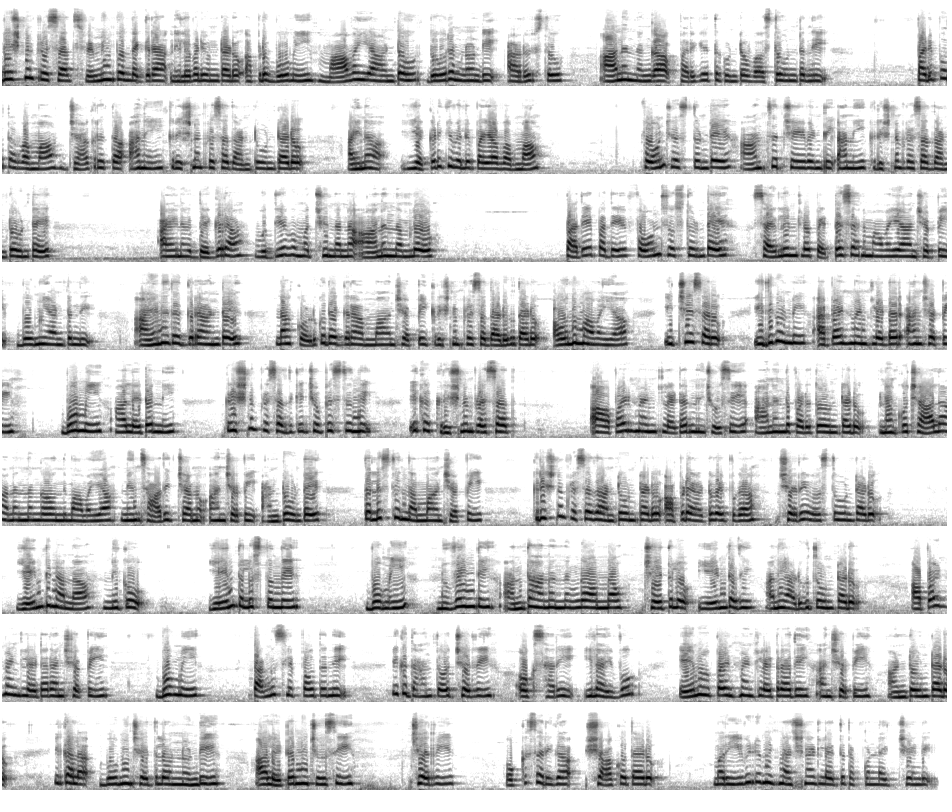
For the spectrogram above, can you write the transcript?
Krishnaprasad swimming pool దగ్గర నిలబడి ఉంటాడు. అప్పుడు భూమి మావయ్య అంటూ దూరం నుండి అరుస్తూ ఆనందంగా పరిగెత్తుకుంటూ వస్తూ ఉంటుంది. పడిపోతావమ్మా జాగ్రత్త అని కృష్ణప్రసాద్ అంటూ ఉంటాడు. అయినా ఎక్కడికి వెళ్ళిపోయావమ్మా? ఫోన్ చేస్తుంటే ఆన్సర్ చేయవేంటి అని కృష్ణప్రసాద్ అంటూ ఉంటే ఆయన దగ్గర ఉద్యోగం వచ్చిందన్న ఆనందంలో పదే పదే ఫోన్స్ వస్తుంటే సైలెంట్లో పెట్టేశాను మామయ్య అని చెప్పి భూమి అంటుంది. ఆయన దగ్గర అంటే నా కొడుకు దగ్గర అమ్మ అని చెప్పి కృష్ణప్రసాద్ అడుగుతాడు. అవును మామయ్య ఇచ్చేశారు. ఇదిగోండి అపాయింట్మెంట్ లెటర్ అని చెప్పి భూమి ఆ లెటర్ని కృష్ణప్రసాద్కి చూపిస్తుంది. ఇక కృష్ణప్రసాద్ ఆ అపాయింట్మెంట్ లెటర్ని చూసి ఆనందపడుతూ ఉంటాడు. నాకు చాలా ఆనందంగా ఉంది మామయ్య నేను సాధించాను అని చెప్పి అంటూ ఉంటే తెలుస్తుందమ్మా అని చెప్పి కృష్ణప్రసాద్ అంటూ ఉంటాడు. అప్పుడే అటువైపుగా చెర్రీ వస్తూ ఉంటాడు. ఏంటి నాన్న నీకు ఏం తెలుస్తుంది? భూమి నువ్వేంటి అంత ఆనందంగా ఉన్నావు? చేతిలో ఏంటది? అని అడుగుతూ ఉంటాడు. అపాయింట్మెంట్ లెటర్ అని చెప్పి భూమి టంగ్ స్లిప్ అవుతుంది. ఇక దాంతో చెర్రీ ఒకసారి ఇలా ఇవ్వు. ఏం అపాయింట్మెంట్ లెటర్ అది? అని చెప్పి అంటూ ఉంటాడు. ఇక అలా భూమి చేతిలో నుండి ఆ లెటర్ని చూసి చెర్రీ ఒక్కసారిగా షాక్ అవుతాడు. మరి ఈ వీడియో మీకు నచ్చినట్లయితే తప్పకుండా లైక్ చేయండి.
